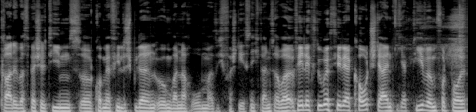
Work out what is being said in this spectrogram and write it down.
Gerade über Special Teams äh, kommen ja viele Spieler dann irgendwann nach oben, also ich verstehe es nicht ganz. Aber Felix, du bist hier der Coach, der eigentlich aktive im Football.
